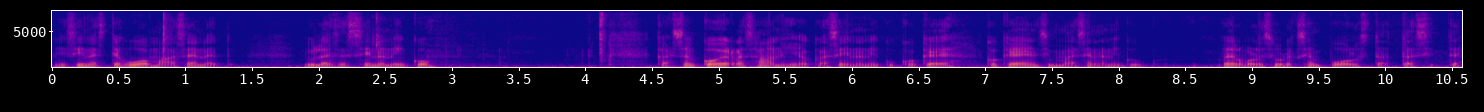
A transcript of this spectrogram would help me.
niin siinä sitten huomaa sen, että yleensä siinä niin kuin, kai se on koirashanhi, joka siinä niin kuin kokee, kokee ensimmäisenä niin kuin velvollisuudekseen puolustaa. Tai sitten,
